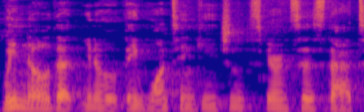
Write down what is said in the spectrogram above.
We know that you know they want to engage in experiences that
